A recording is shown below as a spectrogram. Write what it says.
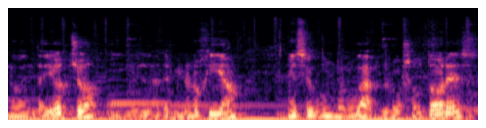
98 y la terminología, en segundo lugar los autores,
